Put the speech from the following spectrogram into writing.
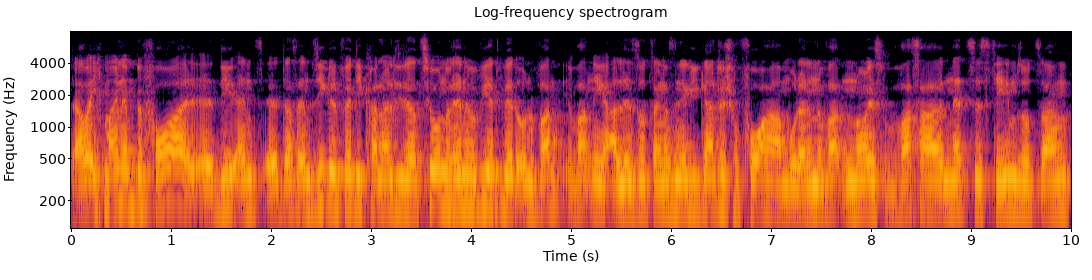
Aber ich meine, bevor äh, die, äh, das entsiegelt wird, die Kanalisation renoviert wird und wann, wann nicht alle sozusagen, das sind ja gigantische Vorhaben oder ein neues Wassernetzsystem sozusagen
